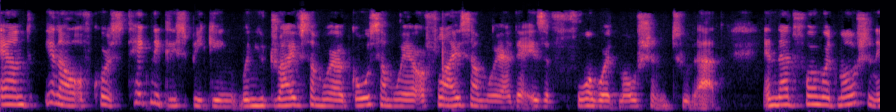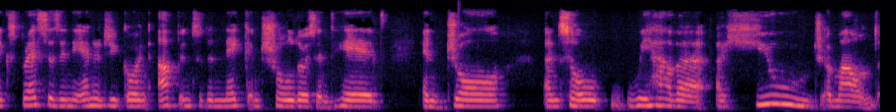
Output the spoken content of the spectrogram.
And, you know, of course, technically speaking, when you drive somewhere or go somewhere or fly somewhere, there is a forward motion to that. And that forward motion expresses in the energy going up into the neck and shoulders and head and jaw. And so we have a, a huge amount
